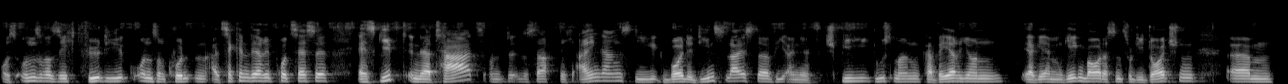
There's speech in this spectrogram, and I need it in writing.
aus unserer Sicht für die, unsere Kunden als Secondary-Prozesse. Es gibt in der Tat, und das sagte ich eingangs, die Gebäudedienstleister wie eine Spie, Dußmann, Caverion, RGM Gegenbau, das sind so die deutschen, ähm,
